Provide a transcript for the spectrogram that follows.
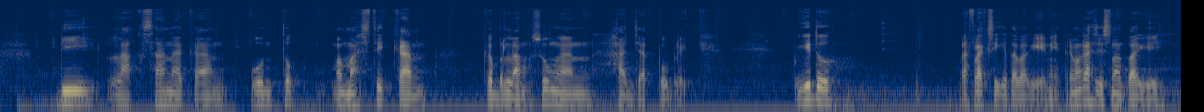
dilaksanakan untuk memastikan keberlangsungan hajat publik. Begitu refleksi kita pagi ini. Terima kasih, selamat pagi.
